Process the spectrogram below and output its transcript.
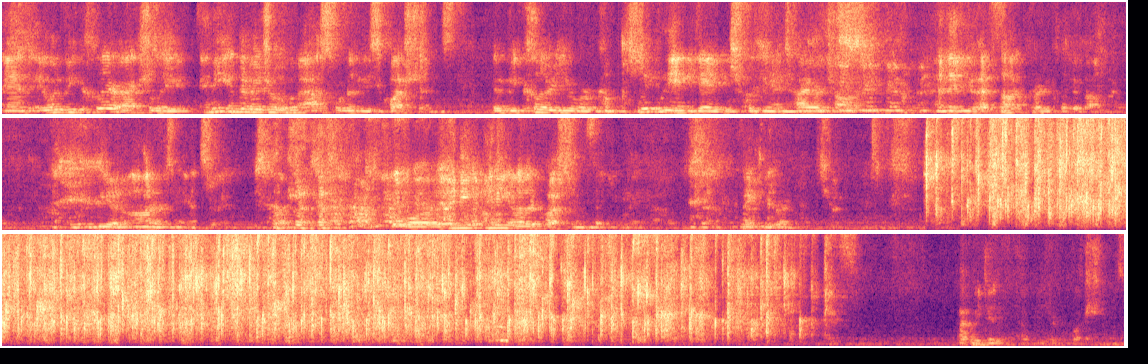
And it would be clear, actually, any individual who asked one of these questions, it would be clear you were completely engaged for the entire talk, and that you had thought critically about my work. It would be an honor to answer any of these questions, or any, any other questions that you may have. So, thank you very much. Happy to, happy to hear questions.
